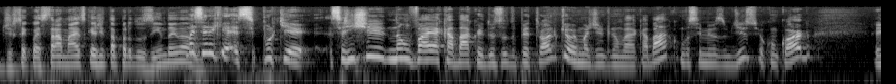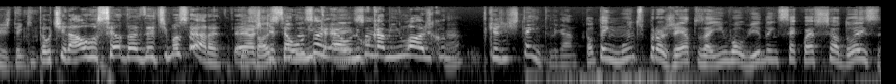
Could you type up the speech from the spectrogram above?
De sequestrar mais do que a gente tá produzindo ainda Mas não. seria que. se- Por quê? Se a gente não vai acabar com a indústria do petróleo, que eu imagino que não vai acabar, como você mesmo disse, eu concordo. A gente tem que então tirar o CO2 da atmosfera. Eu acho que esse é o único, aí, é o é único caminho lógico que a gente tem, tá ligado? Então tem muitos projetos aí envolvidos em sequestro de CO2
